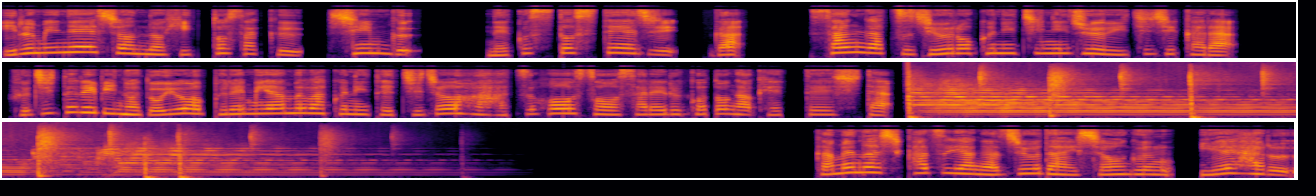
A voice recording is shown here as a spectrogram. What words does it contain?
イルミネーションのヒット作、シング、ネクストステージが3月16日21時からフジテレビの土曜プレミアム枠にて地上波初放送されることが決定した。亀梨和也が10代将軍、家春、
